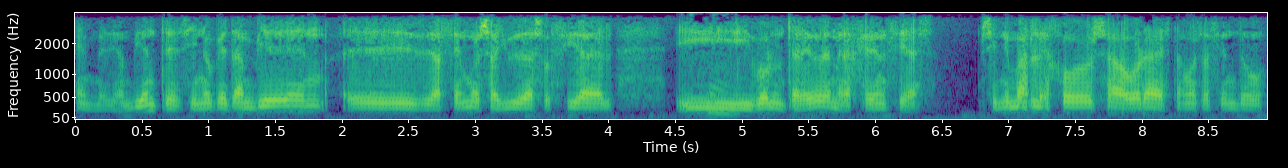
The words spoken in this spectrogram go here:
en medio ambiente, sino que también eh, hacemos ayuda social y voluntariado de emergencias. Sin ir más lejos, ahora estamos haciendo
